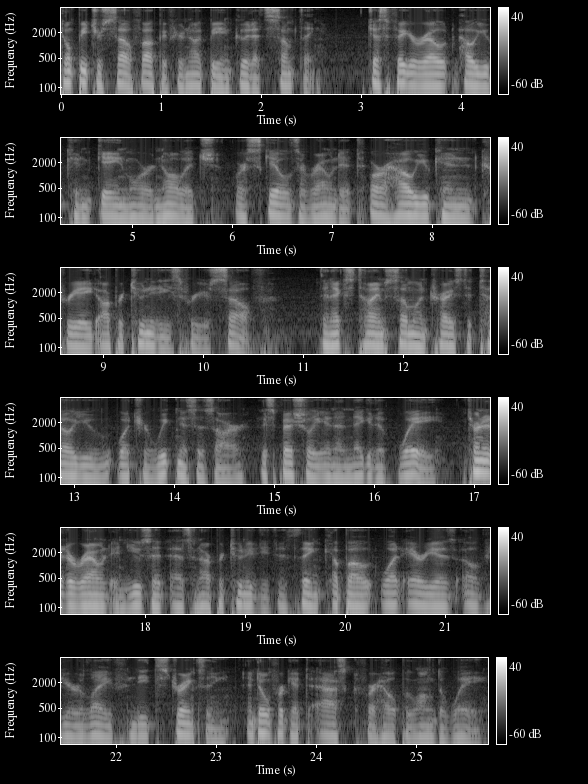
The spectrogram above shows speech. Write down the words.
Don't beat yourself up if you're not being good at something. Just figure out how you can gain more knowledge or skills around it, or how you can create opportunities for yourself. The next time someone tries to tell you what your weaknesses are, especially in a negative way, turn it around and use it as an opportunity to think about what areas of your life need strengthening. And don't forget to ask for help along the way.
